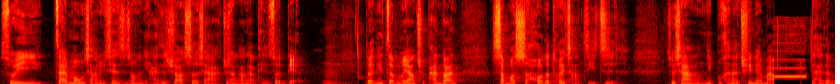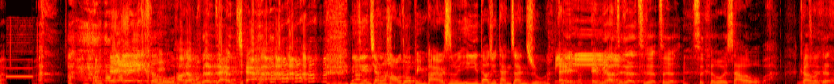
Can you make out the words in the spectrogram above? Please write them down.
所以在梦想与现实中间，你还是需要设下，就像刚刚讲停损点，嗯，对你怎么样去判断什么时候的退场机制？就像你不可能去年买 还在买，哎哎哎哎，客户好像不能这样讲，你今天讲了好多品牌，我是不是一一到去谈赞助？哎哎，没有这个这个这个是客户会杀了我吧？刚刚那个啊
